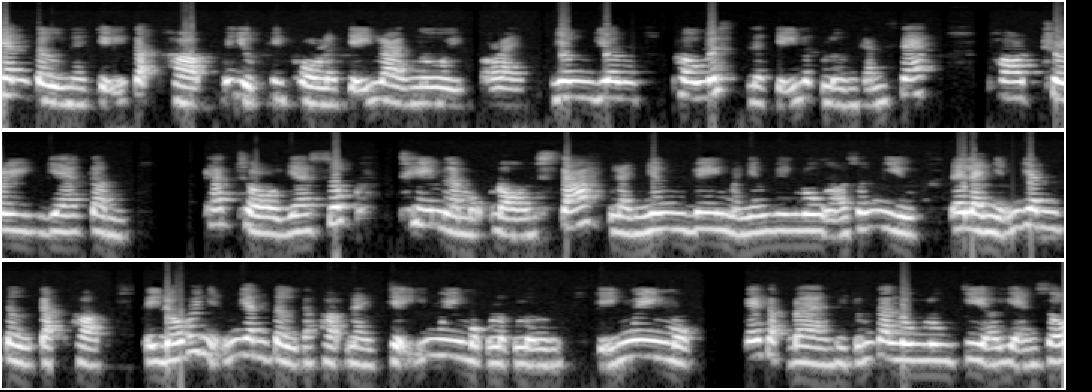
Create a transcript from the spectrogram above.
danh từ này chỉ tập hợp, ví dụ people là chỉ loài người hoặc là nhân dân, police là chỉ lực lượng cảnh sát, poultry gia cầm, cattle gia súc, team là một đội, staff là nhân viên mà nhân viên luôn ở số nhiều. Đây là những danh từ tập hợp. Thì đối với những danh từ tập hợp này chỉ nguyên một lực lượng, chỉ nguyên một cái tập đoàn thì chúng ta luôn luôn chia ở dạng số,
